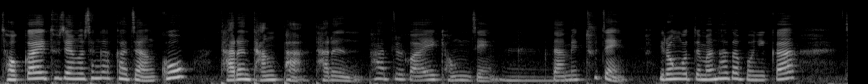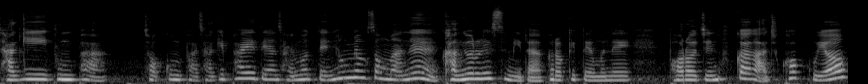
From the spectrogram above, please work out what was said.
적과의 투쟁을 생각하지 않고 다른 당파, 다른 파들과의 경쟁, 음. 그다음에 투쟁 이런 것들만 하다 보니까 자기 분파, 적군파, 자기 파에 대한 잘못된 혁명성만을 강요를 했습니다. 그렇기 때문에 벌어진 후과가 아주 컸고요.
